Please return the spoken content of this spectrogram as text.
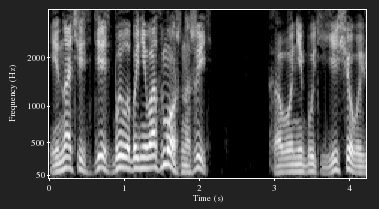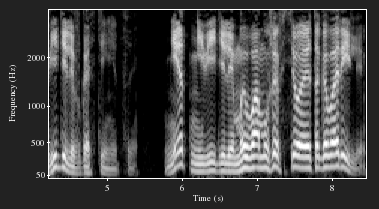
Иначе здесь было бы невозможно жить. Кого-нибудь еще вы видели в гостинице? Нет, не видели. Мы вам уже все это говорили.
